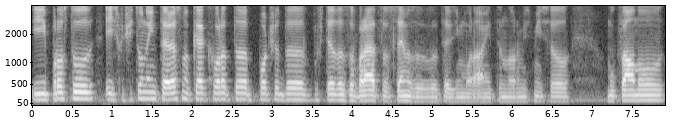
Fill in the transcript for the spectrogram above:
И просто е изключително интересно как хората почват да въобще да забравят съвсем за, за тези моралните норми. Смисъл, буквално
